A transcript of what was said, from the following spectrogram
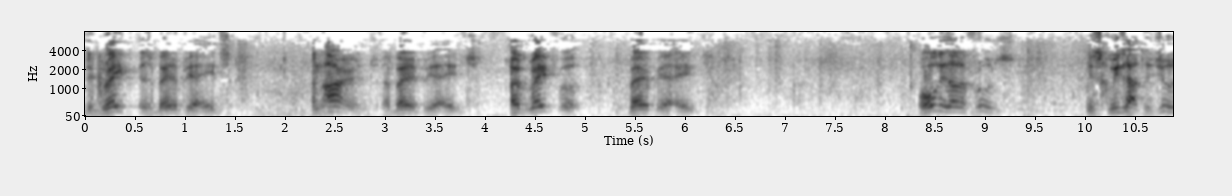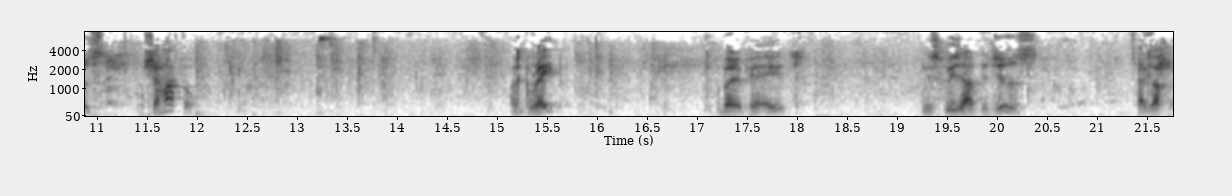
The grape is Beripia age, an orange, a Beripia age, a grapefruit, Beripia age. All these other fruits, you squeeze out the juice, shahako. A grape, a Beripia age, you squeeze out the juice, it's hagafen.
